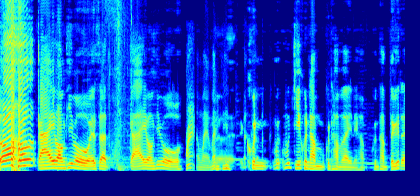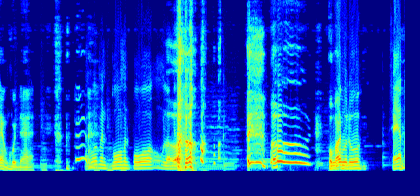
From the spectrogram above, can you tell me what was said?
โอ้โหกายมองที่โบไอ้สัตว์ กายมองที่โบเอาใหม่ไหมเอ่อคุณเมื่อเมื่อกี้คุณทำคุณทำอะไรเนี่ยครับ คุณทำตื้ออะไรของคุณเนี่ยฮะโอ้ยมันโปมันโปเราโอ้ยผมว่าดูดูใช้อัต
